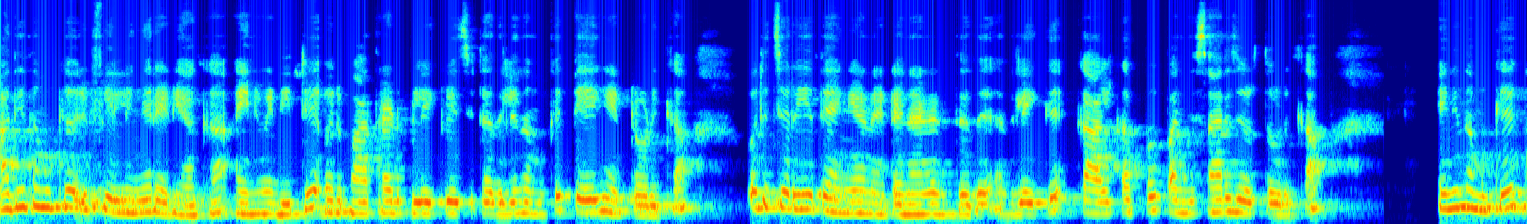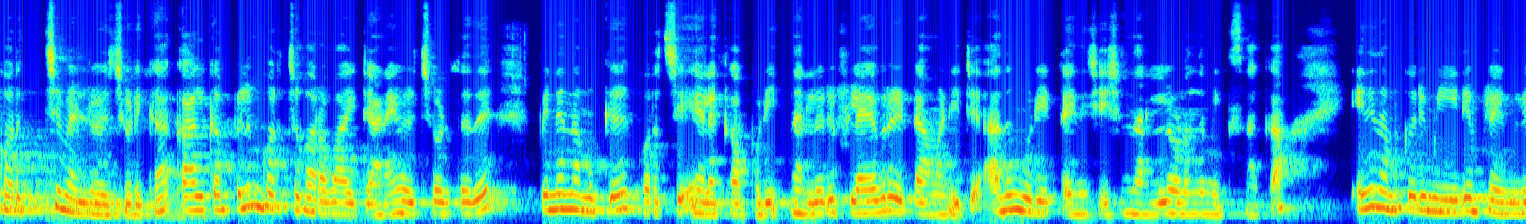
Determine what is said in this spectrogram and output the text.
ആദ്യം നമുക്ക് ഒരു ഫില്ലിങ് റെഡിയാക്കാം അതിന് വേണ്ടിയിട്ട് ഒരു പാത്രം അടുപ്പിലേക്ക് വെച്ചിട്ട് അതിൽ നമുക്ക് തേങ്ങ ഇട്ട് കൊടുക്കാം. ഒരു ചെറിയ തേങ്ങയാണ് കേട്ടോ ഞാൻ എടുത്തത്. അതിലേക്ക് കാൽ കപ്പ് പഞ്ചസാര ചേർത്ത് കൊടുക്കാം. ഇനി നമുക്ക് കുറച്ച് വെള്ളം ഒഴിച്ചു കൊടുക്കുക. കാൽ കപ്പിലും കുറച്ച് കുറവായിട്ടാണ് ഒഴിച്ചു കൊടുത്തത്. പിന്നെ നമുക്ക് കുറച്ച് ഏലക്കാപ്പൊടി നല്ലൊരു ഫ്ലേവർ കിട്ടാൻ വേണ്ടിയിട്ട് അതും കൂടി ഇട്ടതിന് ശേഷം നല്ലോണം ഒന്ന് മിക്സ് ആക്കാം. ഇനി നമുക്കൊരു മീഡിയം ഫ്ലെയിമിൽ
